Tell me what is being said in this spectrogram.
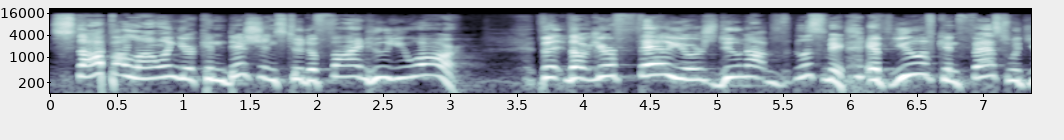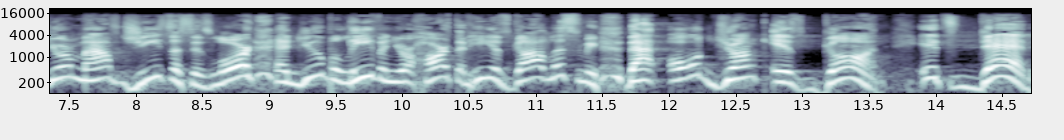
Stop allowing your conditions to define who you are. The, the, your failures do not, listen to me. If you have confessed with your mouth Jesus is Lord and you believe in your heart that He is God, listen to me. That old junk is gone. It's dead.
